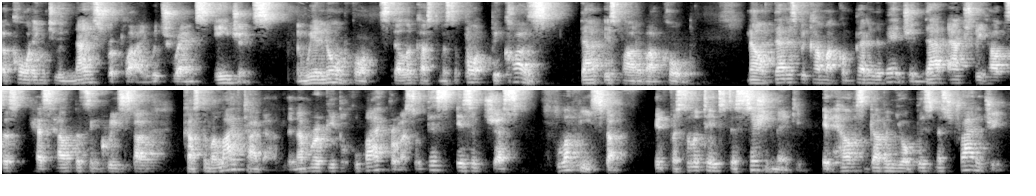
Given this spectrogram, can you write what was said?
according to Nicereply, which ranks agents. And we are known for stellar customer support because that is part of our code. Now that has become our competitive edge, and that actually helps us has helped us increase our customer lifetime value, the number of people who buy from us. So this isn't just fluffy stuff. It facilitates decision making. It helps govern your business strategy.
